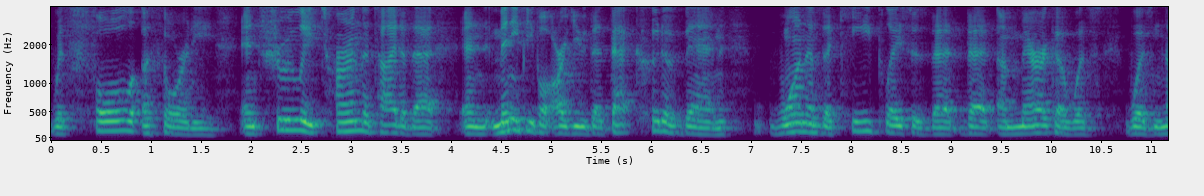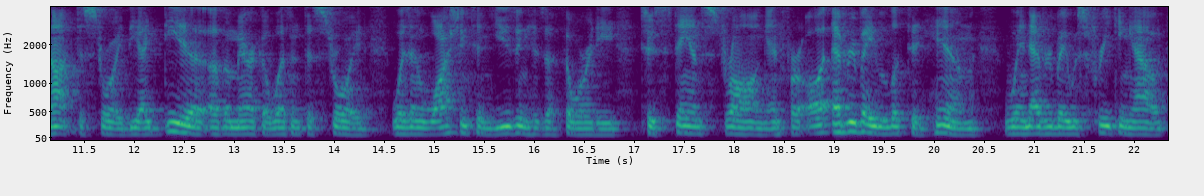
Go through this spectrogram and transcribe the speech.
with full authority and truly turned the tide of that. And many people argue that that could have been one of the key places that that America was was not destroyed. The idea of America wasn't destroyed, was in Washington using his authority to stand strong and for all, everybody looked to him when everybody was freaking out.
